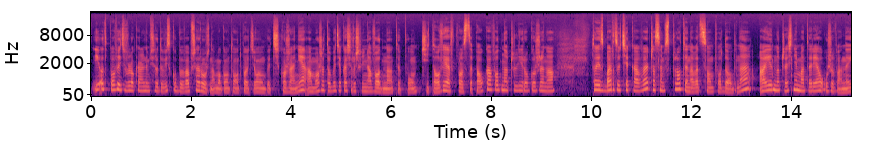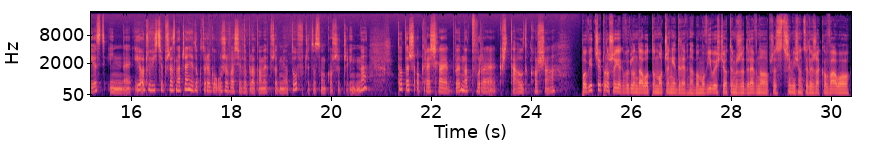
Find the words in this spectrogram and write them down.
I odpowiedź w lokalnym środowisku bywa przeróżna. Mogą tą odpowiedzią być korzenie, a może to być jakaś roślina wodna typu sitowie, w Polsce pałka wodna, czyli rogorzyna. To jest bardzo ciekawe, czasem sploty nawet są podobne, a jednocześnie materiał używany jest inny. I oczywiście przeznaczenie, do którego używa się wyplatanych przedmiotów, czy to są kosze, czy inne, to też określa jakby naturę, kształt kosza. Powiedzcie proszę, jak wyglądało to moczenie drewna, bo mówiłyście o tym, że drewno przez trzy miesiące leżakowało,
